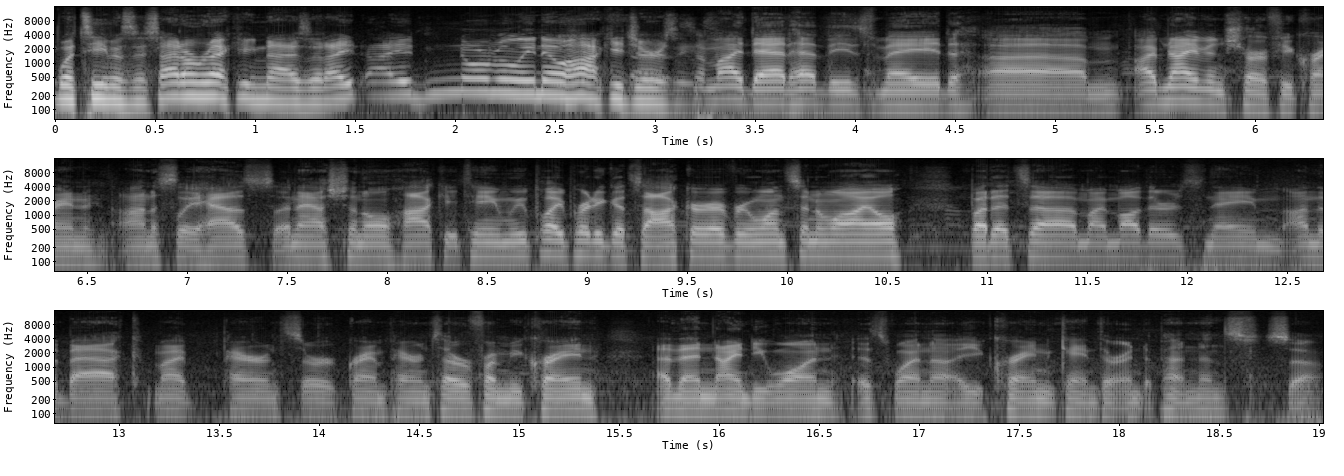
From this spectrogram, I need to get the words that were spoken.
What team is this? I don't recognize it. I, I normally know hockey jerseys. So my dad had these made. Um, I'm not even sure if Ukraine honestly has a national hockey team. We play pretty good soccer every once in a while, but it's uh, my mother's name on the back. My parents or grandparents were from Ukraine, and then '91 is when uh, Ukraine gained their independence. So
